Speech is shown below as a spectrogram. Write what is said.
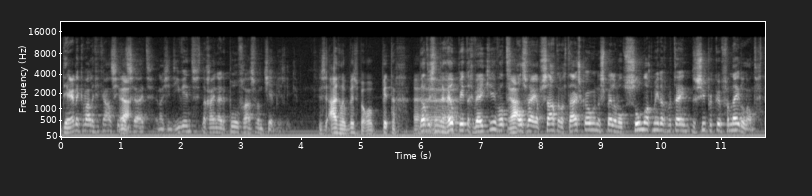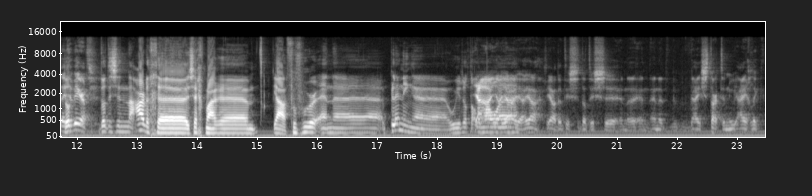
derde kwalificatiewedstrijd. En als je die wint, dan ga je naar de poolfase van de Champions League. Dus eigenlijk best wel pittig. Dat is een heel pittig weekje, want ja. als wij op zaterdag thuiskomen, dan spelen we op zondagmiddag meteen de Supercup van Nederland tegen Dat- Weert. Dat is een aardig, zeg maar, ja, vervoer en eh, planning, eh, hoe je dat allemaal... ja, ja, eh, ja, ja, ja, dat is, dat is en, en, en het, wij starten nu eigenlijk,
